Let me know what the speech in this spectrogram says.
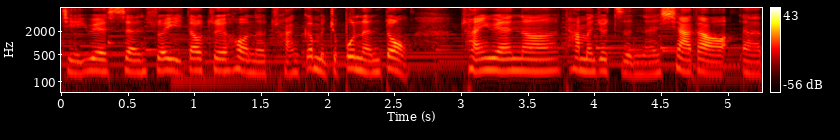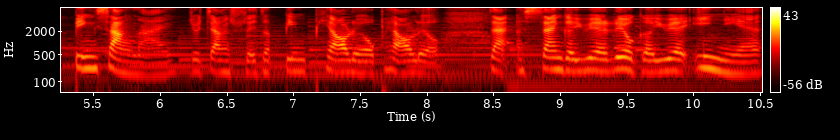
结越深，所以到最后呢，船根本就不能动。船员呢，他们就只能下到呃冰上来，就这样随着冰漂流漂流，在三个月、六个月、一年。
